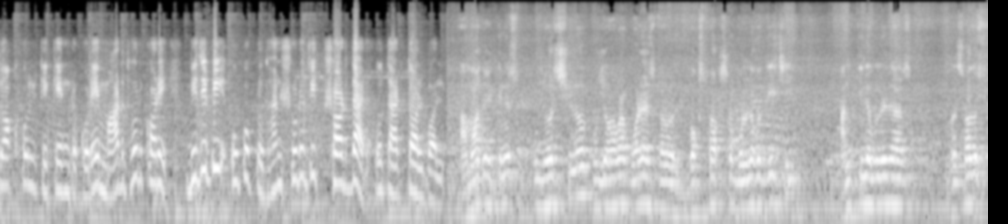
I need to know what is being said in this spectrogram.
দখলকে কেন্দ্র করে মারধর করে বিজেপি উপপ্রধান সুরজিৎ সর্দার ও তার দলবল। আমাদের এখানে পুজো ছিল পুজো হওয়ার পরে বক্স ফক্স বন্ধ করে দিয়েছি। আমি তৃণমূলের সদস্য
